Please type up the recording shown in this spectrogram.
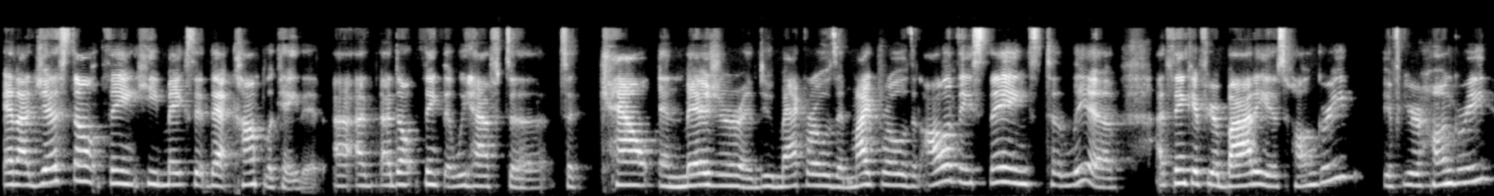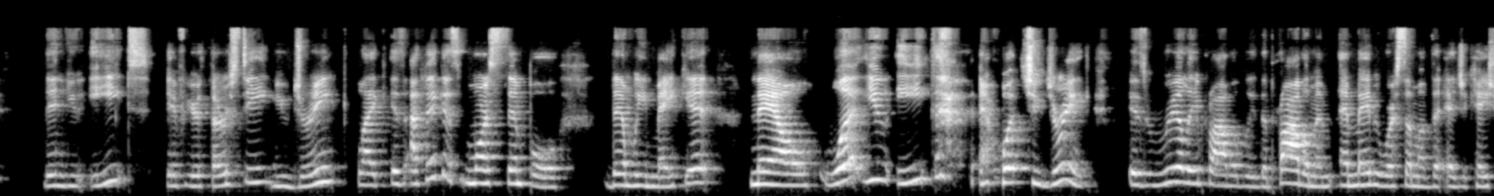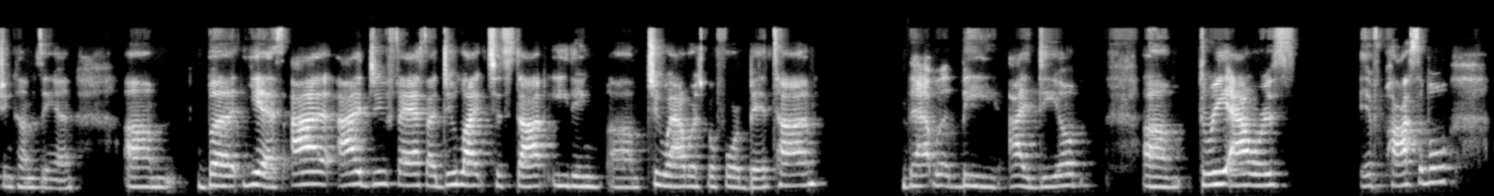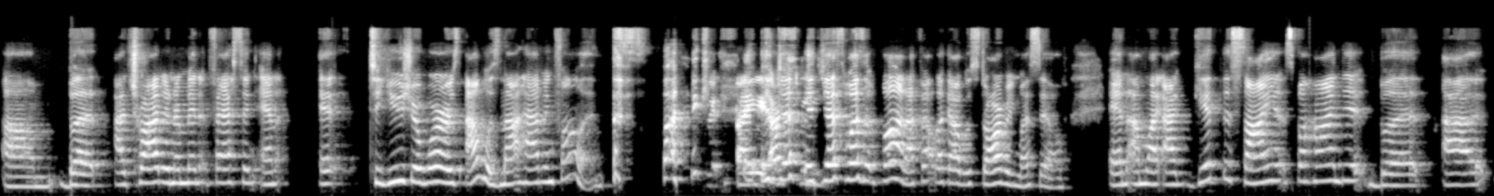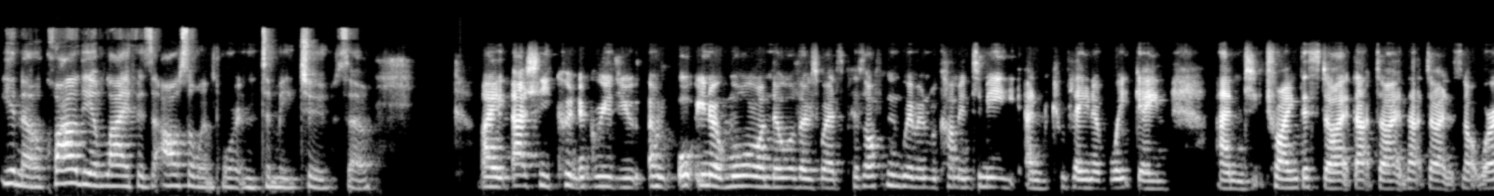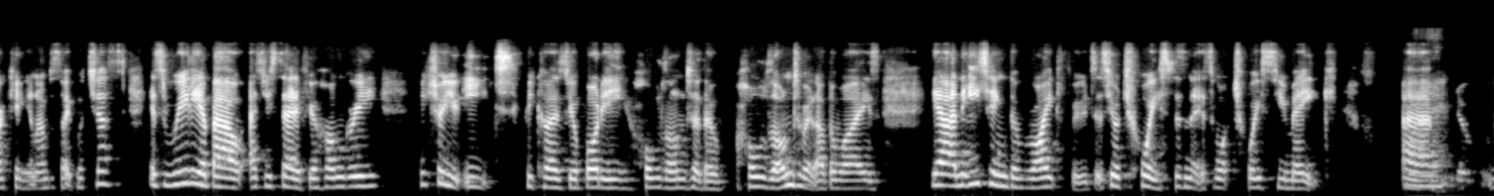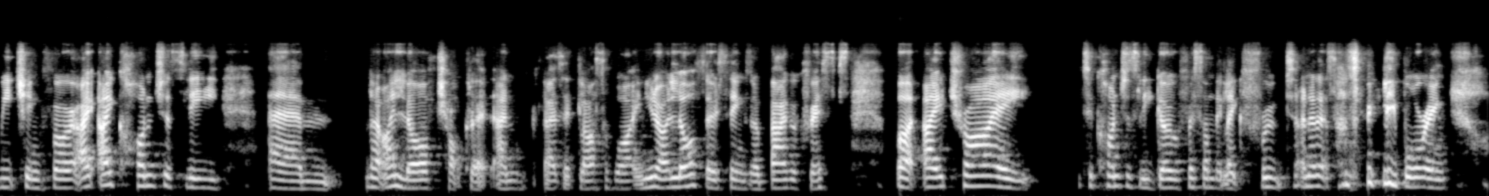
and I just don't think he makes it that complicated. I, I, I, don't think that we have to to count and measure and do macros and micros and all of these things to live. I think if your body is hungry, if you're hungry, then you eat. If you're thirsty, you drink. Like it's, I think it's more simple than we make it. Now, what you eat and what you drink is really probably the problem and, and maybe where some of the education comes in. Um, but yes i i do fast. I do like to stop eating um, two hours before bedtime. That would be ideal. Um, three hours if possible. Um, but i tried intermittent fasting and it, to use your words i was not having fun like, I, it, actually, just it just wasn't fun. I felt like I was starving myself. And I'm like, I get the science behind it, but I, you know, quality of life is also important to me too. So I actually couldn't agree with you, um, or, you know, more on all those words because often women would come into me and complain of weight gain and trying this diet, that diet, and that diet, it's not working. And I'm just like, well, just it's really about, as you said, if you're hungry, make sure you eat because your body holds on to the holds on to it otherwise yeah and eating the right foods it's your choice isn't it it's what choice you make um right. you know, reaching for i i consciously um no, I love chocolate and as a glass of wine. You know, I love those things, a bag of crisps, but I try to consciously go for something like fruit. I know that sounds really boring,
